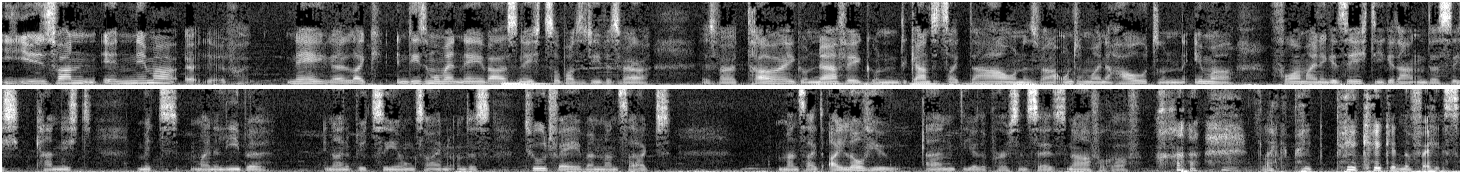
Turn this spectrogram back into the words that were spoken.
es war nimmer, äh, nee, äh, like in diesem Moment, nee, war es nicht so positiv. Es war, es war traurig und nervig und die ganze Zeit da und es war unter meiner Haut und immer vor meinem Gesicht die Gedanken, dass ich kann nicht mit meiner Liebe in einer Beziehung sein und es tut weh, wenn man sagt, man sagt I love you and the other person says nah fuck off. it's like a big big kick in the face.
